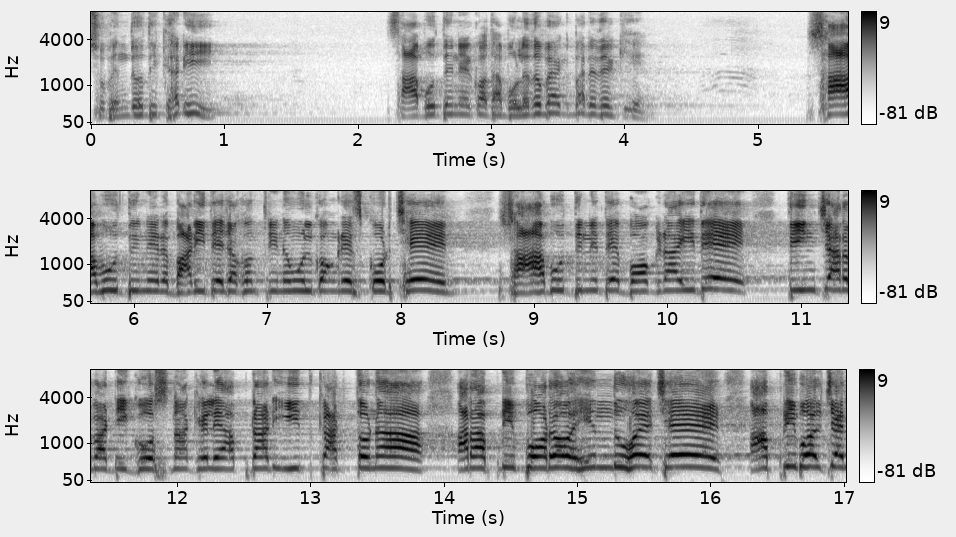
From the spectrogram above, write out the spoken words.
শুভেন্দু অধিকারী শাহাবুদ্দিনের কথা বলে দেবো একবার এদেরকে। শাহাবুদ্দিনের বাড়িতে যখন তৃণমূল কংগ্রেস করছেন শাহাবুদ্দিনেতে বগড়া ঈদে তিন চার বাটি গোস না খেলে আপনার ঈদ কাটতো না। আর আপনি বড় হিন্দু হয়েছেন, আপনি বলছেন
